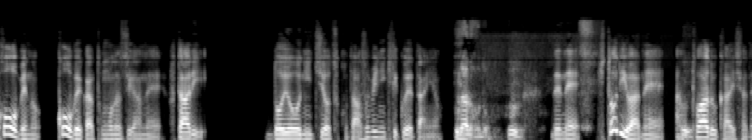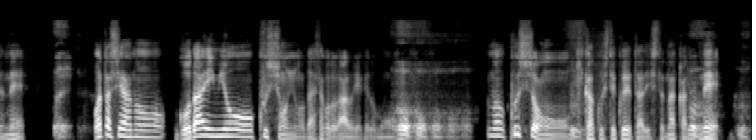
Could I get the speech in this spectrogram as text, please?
神戸の、神戸から友達がね、二人、土曜日曜つこと遊びに来てくれたんよ。なるほど。うん。でね、一人はね、あの、うんとある会社でね、はい。私、あの、五大名クッションを出したことがあるんやけども、ほうほうほうほそのクッションを企画してくれたりした中う。でね、うん。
